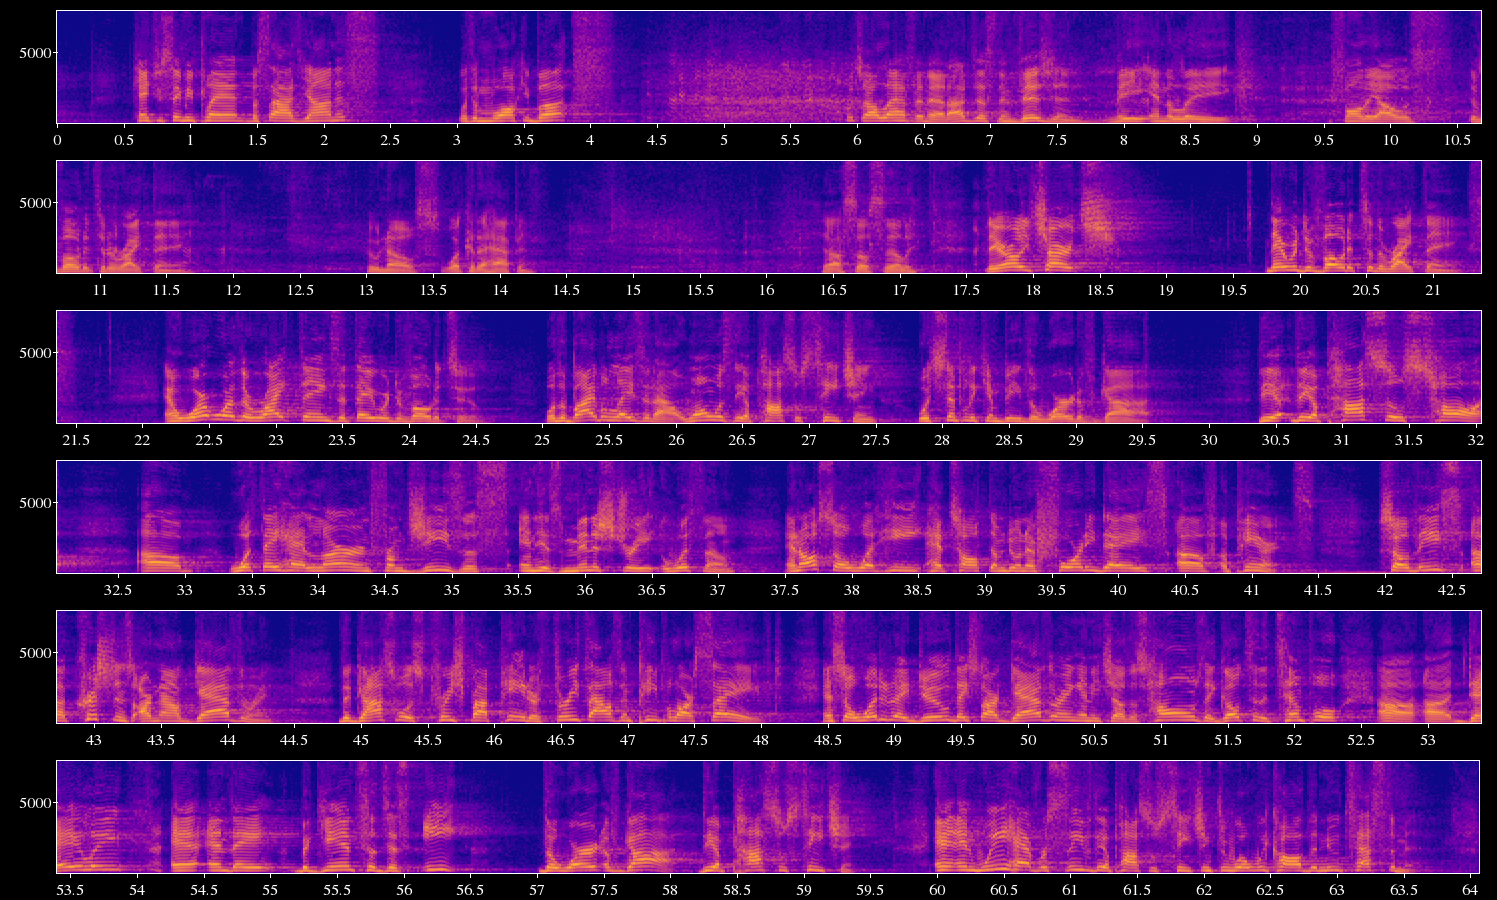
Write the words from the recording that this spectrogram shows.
Can't you see me playing besides Giannis with the Milwaukee Bucks? what y'all laughing at? I just envision me in the league. If only I was devoted to the right thing. Who knows? What could have happened? Y'all so silly. The early church, they were devoted to the right things. And what were the right things that they were devoted to? Well, the Bible lays it out. One was the apostles' teaching, which simply can be the word of God. The, the apostles taught um, what they had learned from Jesus in his ministry with them, and also what he had taught them during their 40 days of appearance. So these uh, Christians are now gathering. The gospel is preached by Peter. 3,000 people are saved. And so, what do they do? They start gathering in each other's homes. They go to the temple uh, uh, daily and, and they begin to just eat the word of God, the apostles' teaching. And, and we have received the apostles' teaching through what we call the New Testament.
